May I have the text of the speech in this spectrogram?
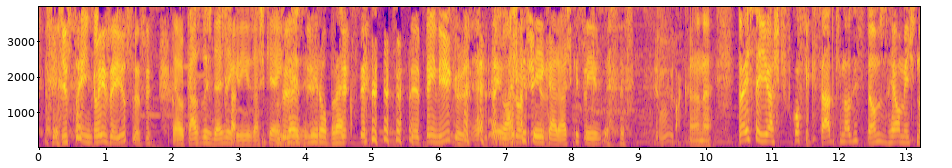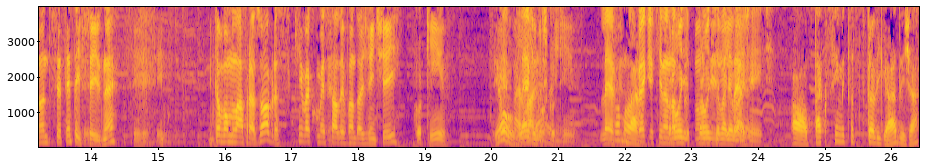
isso tá em inglês, é isso? É, O Caso dos Dez Negrinhos, acho que é. Os Dez Little Blacks. Tem, niggers? Tem eu acho que sim, cara, eu acho que sim. Bacana. Então é isso aí, eu acho que ficou fixado que nós estamos realmente no ano de 76, né? Sim, sim. Então vamos lá para as obras? Quem vai começar é. levando a gente aí? Coquinho. Eu? É, leve nos Coquinho. Leve-nos, pegue aqui na pra nossa onde, Pra onde você vai levar leve. a gente? Ó, o taxímetro tá ligado já,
